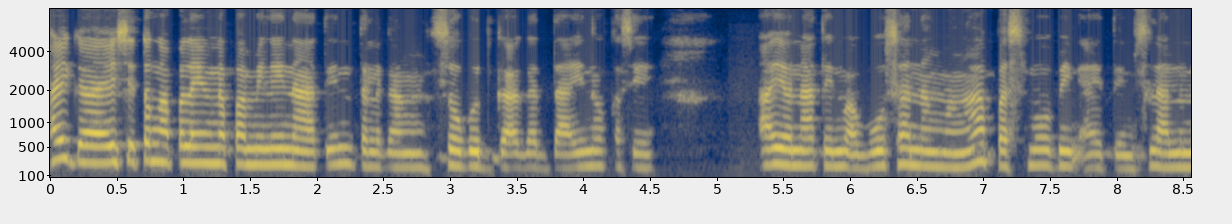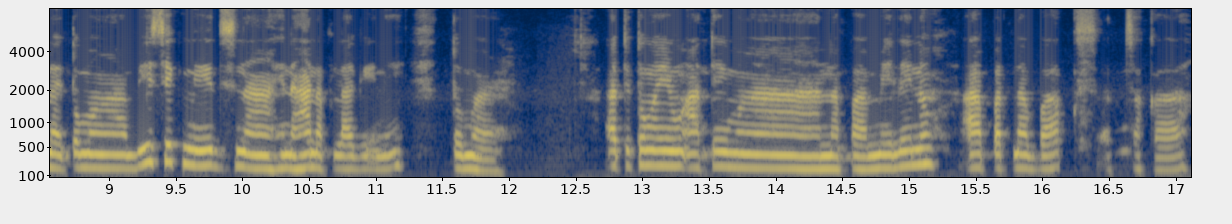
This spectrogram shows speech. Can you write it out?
Hi guys, ito nga pala yung napamili natin. Talagang so good kaagad tayo, no? Kasi ayaw natin maubusan ng mga fast-moving items, lalo na itong mga basic needs na hinahanap lagi ni Tumar. At ito nga yung ating mga napamili, no? Apat na box at saka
